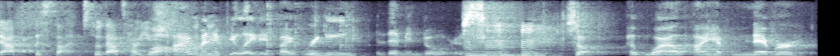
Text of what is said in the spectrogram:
that's the sun. So that's how you Well, I manipulated by bringing them indoors. Mm-hmm. so uh, while I have never,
